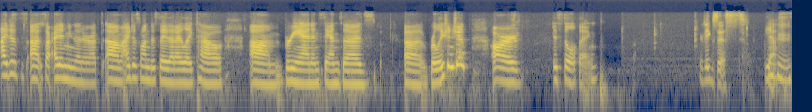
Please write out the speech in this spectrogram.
I just uh, sorry, I didn't mean to interrupt. Um, I just wanted to say that I liked how um, Brienne and Sansa's uh, relationship are is still a thing. It exists. Yes, Mhm.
